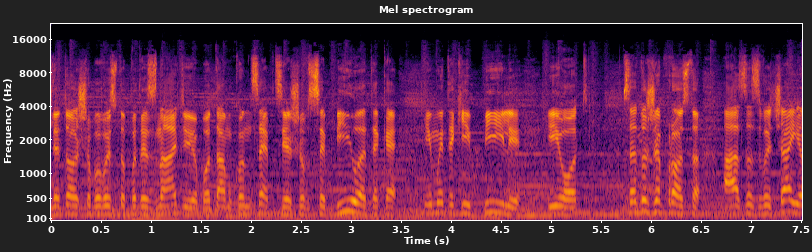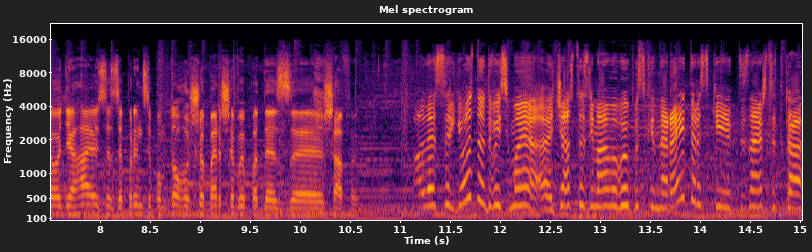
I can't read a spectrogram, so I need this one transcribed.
для того, щоб виступити з Надією, бо там концепція, що все біле таке, і ми такі білі. І от це дуже просто. А зазвичай я одягаюся за принципом того, що перше випаде з е, шафи. Але серйозно, дивись, ми е, часто знімаємо випуски на рейтерській. Як ти знаєш, це така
